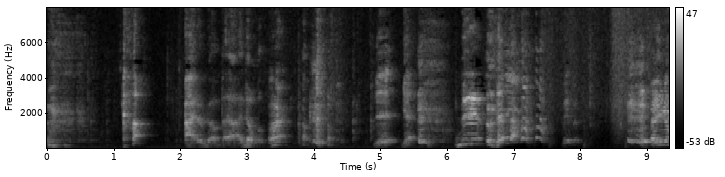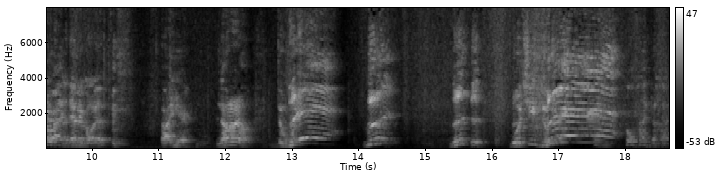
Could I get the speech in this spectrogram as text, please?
I don't know, but I know. Yeah, yeah. now you know where I There did we it. go. Yeah. Right here. No, no, no. The what she's doing. Oh my god.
